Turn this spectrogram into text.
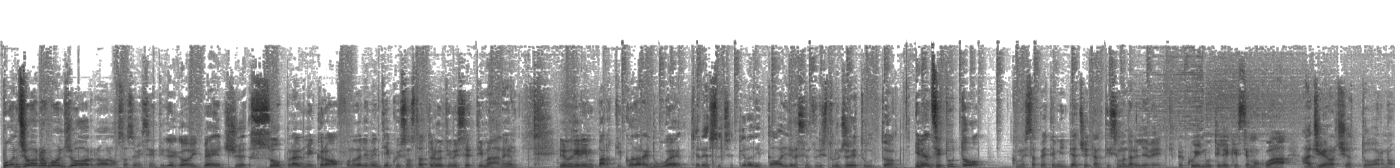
Buongiorno, buongiorno, non so se mi sentite che ho i badge sopra il microfono degli eventi in cui sono stato le ultime settimane devo dire in particolare due che adesso cercherò di togliere senza distruggere tutto. Innanzitutto, come sapete mi piace tantissimo andare agli eventi, per cui è inutile che stiamo qua a girarci attorno.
